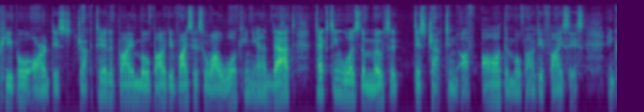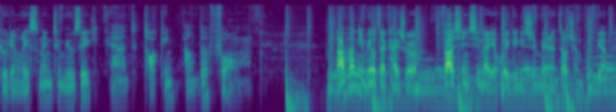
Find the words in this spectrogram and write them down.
people are distracted by mobile devices while working, and that texting was the most distracting of all the mobile devices, including listening to music and talking on the phone. 哪怕你没有在开车，发信息呢也会给你身边人造成不便的。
